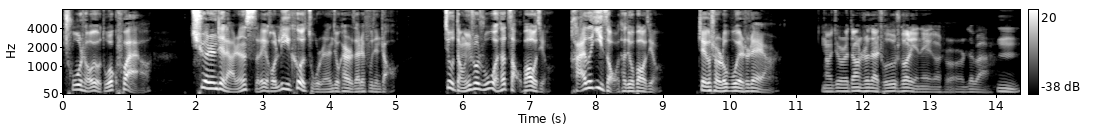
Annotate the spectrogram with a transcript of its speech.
出手有多快啊？确认这俩人死了以后，立刻组人就开始在这附近找，就等于说，如果他早报警，孩子一走他就报警，这个事儿都不会是这样的。那就是当时在出租车里那个时候，对吧？嗯，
